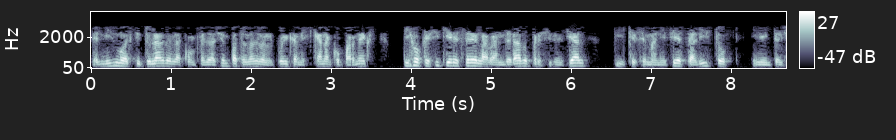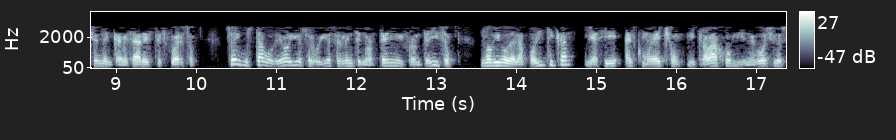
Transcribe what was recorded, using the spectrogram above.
el mismo ex titular de la Confederación Patronal de la República Mexicana, Coparmex, dijo que sí quiere ser el abanderado presidencial y que se manifiesta listo y la intención de encabezar este esfuerzo. Soy Gustavo de Hoyos, orgullosamente norteño y fronterizo. No vivo de la política y así es como he hecho mi trabajo, mis negocios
